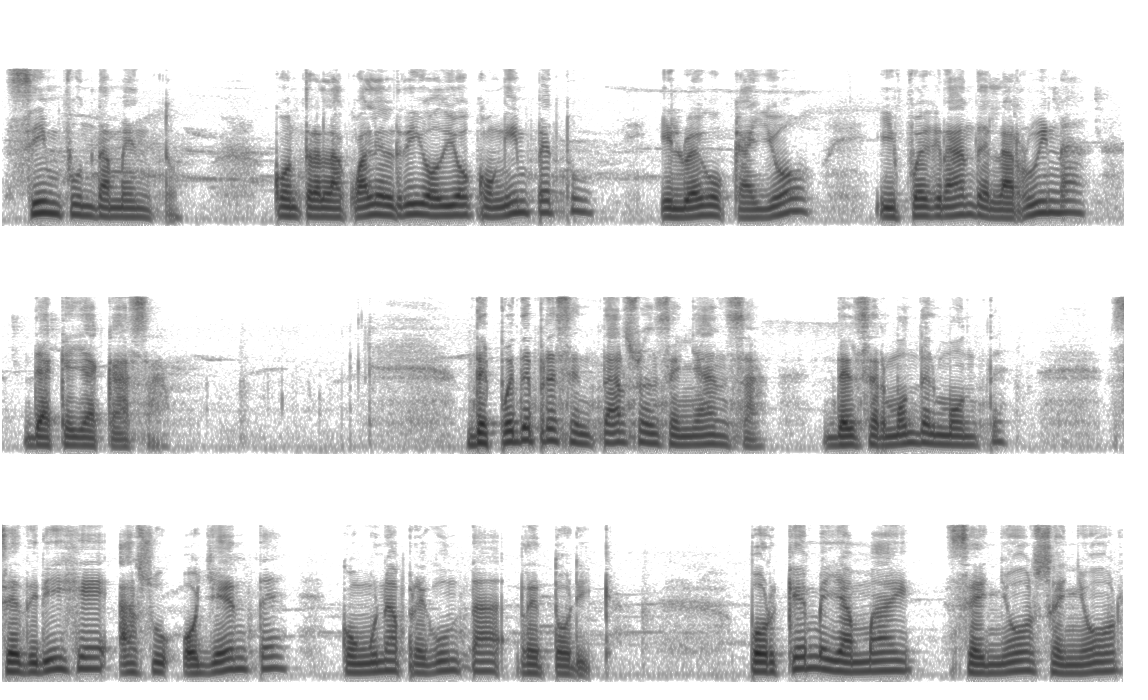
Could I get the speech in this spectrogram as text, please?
sin fundamento, contra la cual el río dio con ímpetu y luego cayó y fue grande la ruina de aquella casa. Después de presentar su enseñanza del Sermón del Monte, se dirige a su oyente con una pregunta retórica. ¿Por qué me llamáis Señor, Señor,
